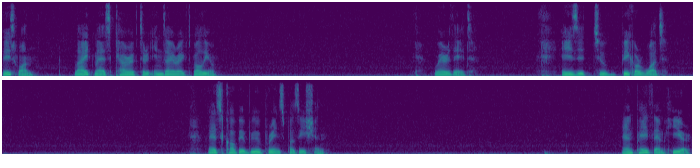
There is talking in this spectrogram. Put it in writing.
This one, Lightmass character indirect volume. Where is it? Is it too big or what? Let's copy blueprint's position. And paste them here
